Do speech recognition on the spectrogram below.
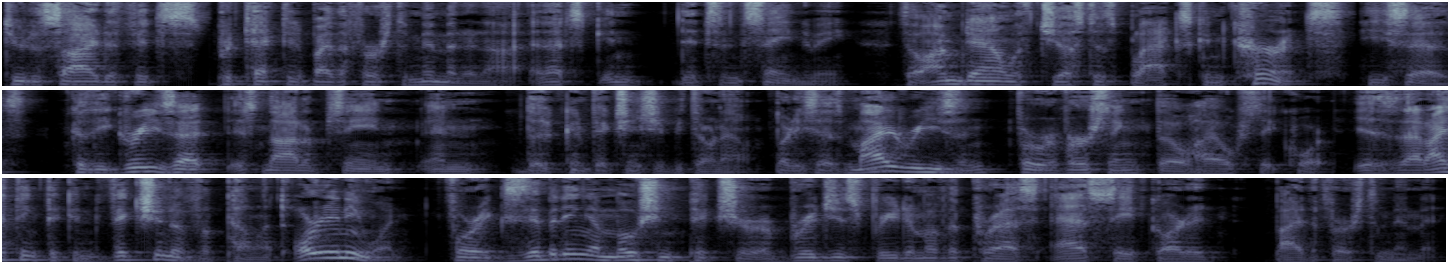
to decide if it's protected by the First Amendment or not. And that's, it's insane to me. So I'm down with Justice Black's concurrence. He says, because he agrees that it's not obscene and the conviction should be thrown out. But he says, My reason for reversing the Ohio State Court is that I think the conviction of appellant or anyone for exhibiting a motion picture abridges freedom of the press as safeguarded by the First Amendment.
